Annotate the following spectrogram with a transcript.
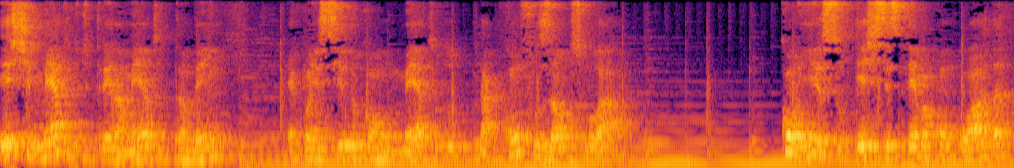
Este método de treinamento também é conhecido como método da confusão muscular. Com isso, este sistema concorda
